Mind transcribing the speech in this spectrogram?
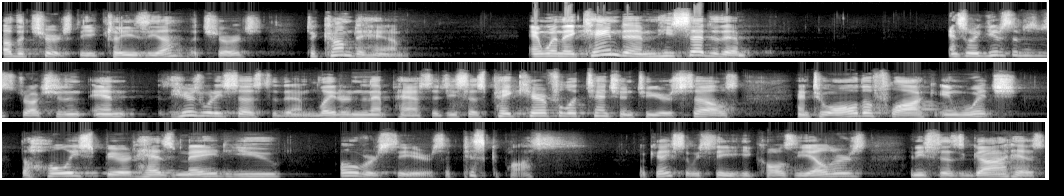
of the church, the ecclesia, the church, to come to him. And when they came to him, he said to them, and so he gives them some instruction, and here's what he says to them later in that passage. He says, Pay careful attention to yourselves and to all the flock in which the Holy Spirit has made you overseers, episkopos. Okay, so we see he calls the elders, and he says, God has,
